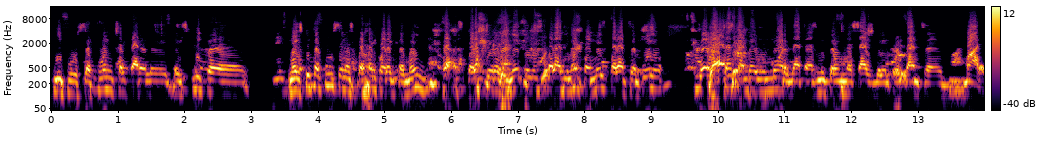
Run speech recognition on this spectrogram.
clipul Săpun, cel care le explică ne explică cum să ne spălăm corect pe mâini, spălat robinetul, spălat din nou pe mâini, spălat săpunul, forma aceasta de umor de a transmite un mesaj de importanță mare.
